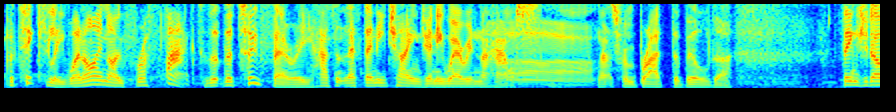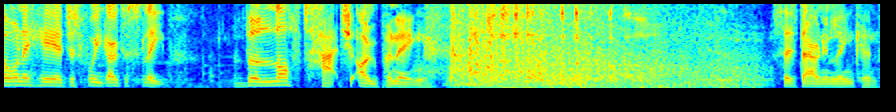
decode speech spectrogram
Particularly when I know for a fact that the tooth fairy hasn't left any change anywhere in the house. That's from Brad the Builder. Things you don't want to hear just before you go to sleep. The loft hatch opening. Says Darren in Lincoln.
